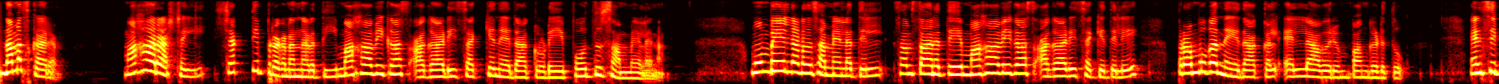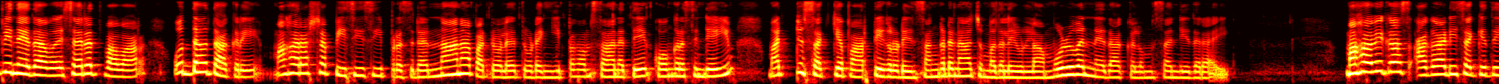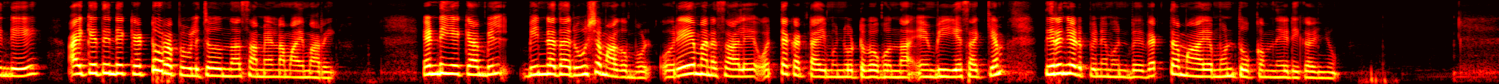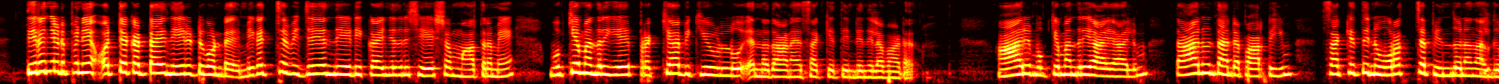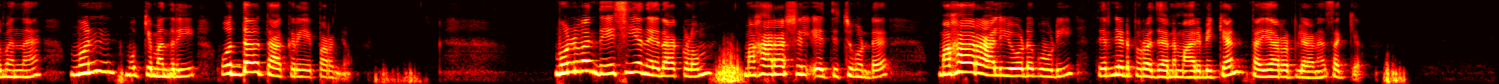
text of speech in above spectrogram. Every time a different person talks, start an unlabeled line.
നമസ്കാരം. മഹാരാഷ്ട്രയിൽ ശക്തി പ്രകടനം നടത്തി മഹാവികാസ് അഗാഡി സഖ്യ നേതാക്കളുടെ പൊതുസമ്മേളനം. മുംബൈയിൽ നടന്ന സമ്മേളനത്തിൽ സംസ്ഥാനത്തെ മഹാവികാസ് അഗാഡി സഖ്യത്തിലെ പ്രമുഖ നേതാക്കൾ എല്ലാവരും പങ്കെടുത്തു. എൻ സി പി നേതാവ് Sharad Pawar Uddhav Thackeray Maharashtra P C C president Nana Patole തുടങ്ങി സംസ്ഥാനത്തെ കോൺഗ്രസിന്റെയും മറ്റു സഖ്യ പാർട്ടികളുടെയും സംഘടനാ ചുമതലയുള്ള മുഴുവൻ നേതാക്കളും സന്നിഹിതരായി. മഹാവികാസ് അഗാഡി സഖ്യത്തിന്റെ ഐക്യത്തിന്റെ കെട്ടുറപ്പ് വിളിച്ചോതുന്ന സമ്മേളനമായി മാറി. എൻ ഡി എ ക്യാമ്പിൽ ഭിന്നത രൂക്ഷമാകുമ്പോൾ ഒരേ മനസ്സാലെ ഒറ്റക്കെട്ടായി മുന്നോട്ടു പോകുന്ന എം വി എ സഖ്യം തിരഞ്ഞെടുപ്പിന് മുൻപ് വ്യക്തമായ മുൻതൂക്കം നേടിക്കഴിഞ്ഞു. തിരഞ്ഞെടുപ്പിനെ ഒറ്റക്കെട്ടായി നേരിട്ടുകൊണ്ട് മികച്ച വിജയം നേടിക്കഴിഞ്ഞതിനു ശേഷം മാത്രമേ മുഖ്യമന്ത്രിയെ പ്രഖ്യാപിക്കുകയുള്ളൂ എന്നതാണ് സഖ്യത്തിന്റെ നിലപാട്. ആര് മുഖ്യമന്ത്രിയായാലും താനും തന്റെ പാർട്ടിയും സഖ്യത്തിന് ഉറച്ച പിന്തുണ നൽകുമെന്ന് മുൻ മുഖ്യമന്ത്രി ഉദ്ധവ് താക്കറെ പറഞ്ഞു. മുഴുവൻ ദേശീയ നേതാക്കളും മഹാരാഷ്ട്രയിൽ എത്തിച്ചുകൊണ്ട് മഹാറാലിയോടുകൂടി തിരഞ്ഞെടുപ്പ് പ്രചാരണം ആരംഭിക്കാൻ തയ്യാറെടുപ്പിലാണ് സഖ്യം.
